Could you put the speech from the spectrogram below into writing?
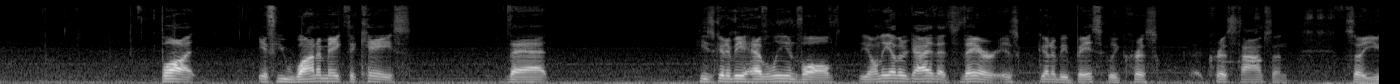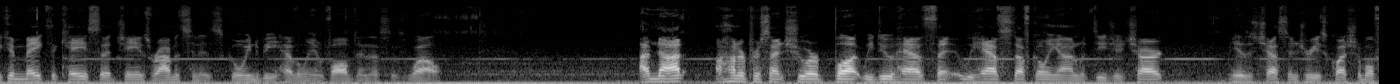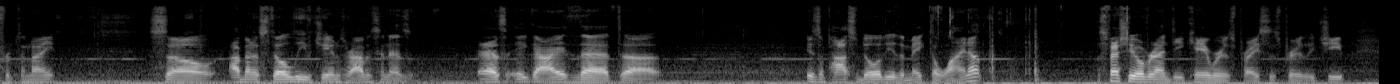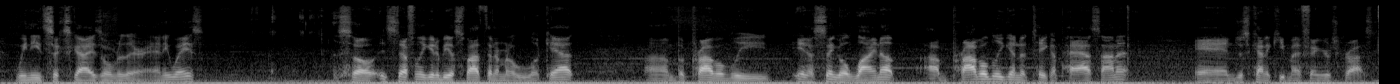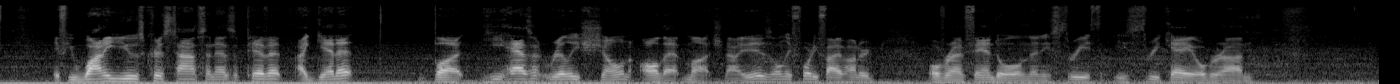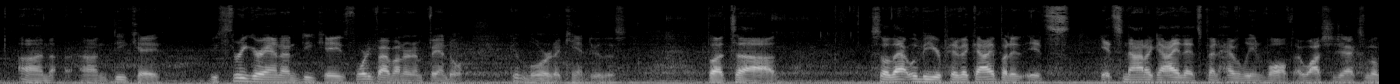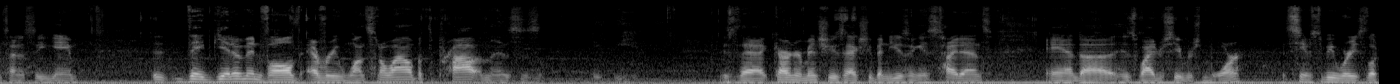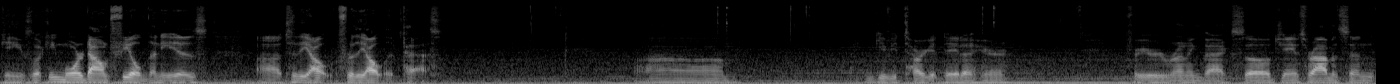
But if you want to make the case that he's going to be heavily involved, the only other guy that's there is going to be basically Chris Chris Thompson. So you can make the case that James Robinson is going to be heavily involved in this as well. I'm not 100% sure, but we do have th- we have stuff going on with DJ Chark. A chest injury. is questionable for tonight. So I'm going to still leave James Robinson as as a guy that uh, is a possibility to make the lineup, especially over on DK where his price is fairly cheap. We need six guys over there, anyways. So it's definitely going to be a spot that I'm going to look at, um, but probably in a single lineup, I'm probably going to take a pass on it and just kind of keep my fingers crossed. If you want to use Chris Thompson as a pivot, I get it, but he hasn't really shown all that much. Now he is only 4,500 over on FanDuel, and then he's three he's 3K over on on on DK. He's three grand on DK. He's 4,500 on FanDuel. Good lord, I can't do this. But uh, so that would be your pivot guy, but it, it's it's not a guy that's been heavily involved. I watched the Jacksonville Tennessee game they get him involved every once in a while, but the problem is is, is that Gardner Minshew has actually been using his tight ends and uh, his wide receivers more. It seems to be where he's looking. He's looking more downfield than he is uh, to the out for the outlet pass. Um, I can give you target data here for your running back. So James Robinson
